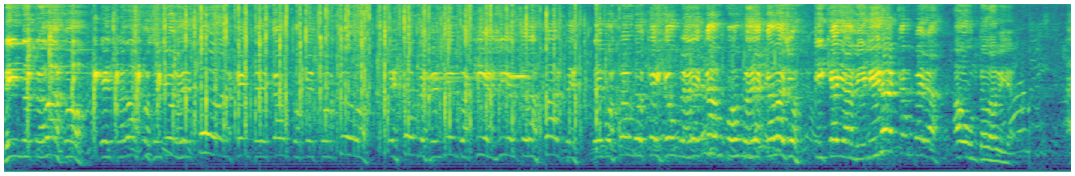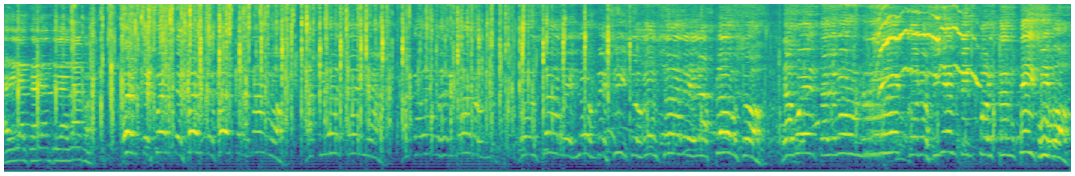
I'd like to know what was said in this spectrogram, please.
Lindo trabajo, el trabajo, señores, de toda la gente de campo que por todo están defendiendo aquí, allí, en todas partes, demostrando que hay hombres de campo, hombres de caballo y que hay habilidad campera aún todavía. Adelante, adelante la dama. Fuerte, fuerte, fuerte, fuerte las manos. Aquí va Taña, acabamos hermanos. González, los mellizos González, el aplauso, la vuelta de un reconocimiento importantísimo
